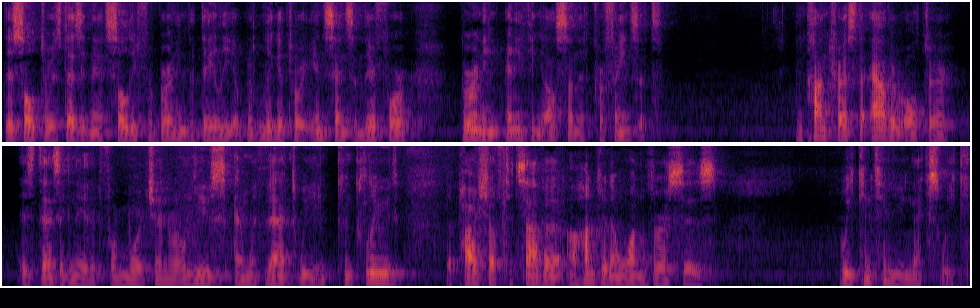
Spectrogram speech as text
This altar is designated solely for burning the daily obligatory incense, and therefore burning anything else on it profanes it. In contrast, the outer altar is designated for more general use. And with that, we conclude the Parsha of Tetzaveh, 101 verses. We continue next week.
